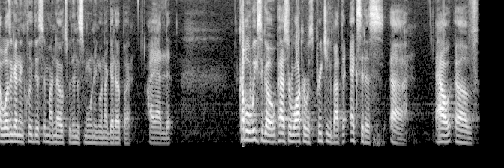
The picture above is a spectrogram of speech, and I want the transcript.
I wasn't going to include this in my notes, but then this morning when I got up, I, I added it. A couple of weeks ago, Pastor Walker was preaching about the Exodus uh, out of,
